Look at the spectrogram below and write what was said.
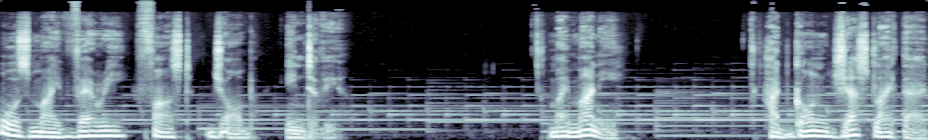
was my very first job interview. My money had gone just like that.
